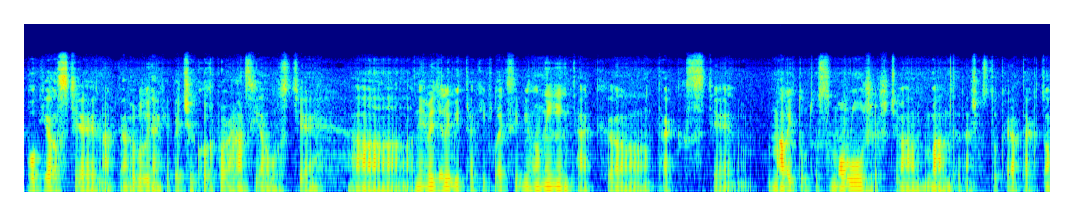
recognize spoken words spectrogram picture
pokiaľ ste napríklad robili nejaké väčšie korporácie alebo ste nevedeli byť taký flexibilní, tak, uh, tak ste mali túto smolu, že ešte vám, vám teda častokrát takto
